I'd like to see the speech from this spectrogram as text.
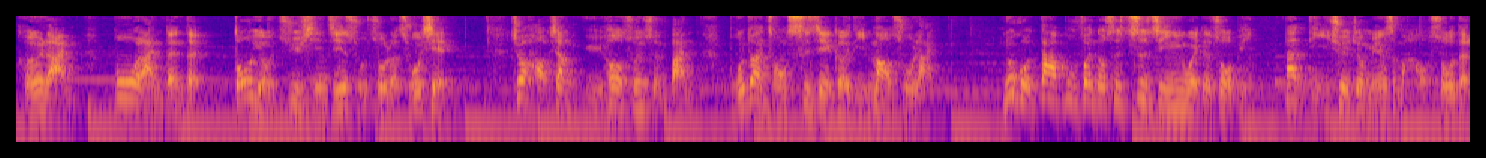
荷兰、波兰等等都有巨型金属柱的出现，就好像雨后春笋般不断从世界各地冒出来。如果大部分都是致敬意味的作品，那的确就没有什么好说的。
